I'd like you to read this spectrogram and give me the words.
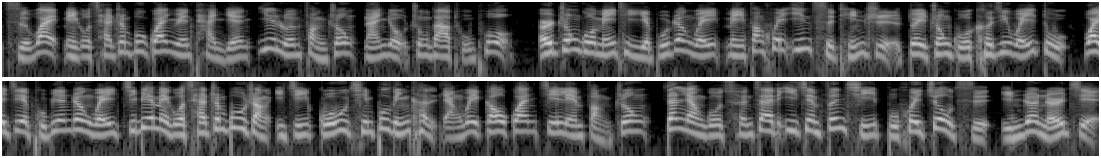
此外，美国财政部官员坦言，叶伦访中难有重大突破。而中国媒体也不认为美方会因此停止对中国科技围堵，外界普遍认为，即便美国财政部长以及国务卿布林肯两位高官接连访中，但两国存在的意见分歧不会就此迎刃而解。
